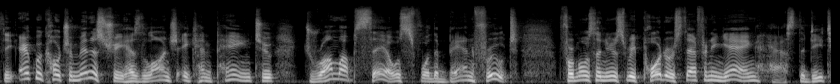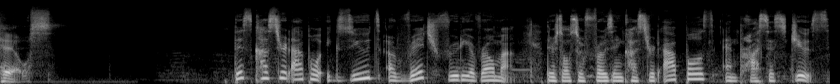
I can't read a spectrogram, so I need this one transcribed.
the Agriculture Ministry has launched a campaign to drum up sales for the banned fruit. Formosa News reporter Stephanie Yang has the details. This custard apple exudes a rich, fruity aroma. There's also frozen custard apples and processed juice.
